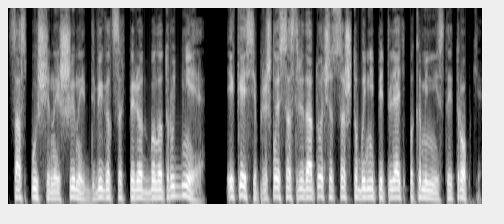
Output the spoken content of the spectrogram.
Со спущенной шиной двигаться вперед было труднее, и Кэсси пришлось сосредоточиться, чтобы не петлять по каменистой тропке.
